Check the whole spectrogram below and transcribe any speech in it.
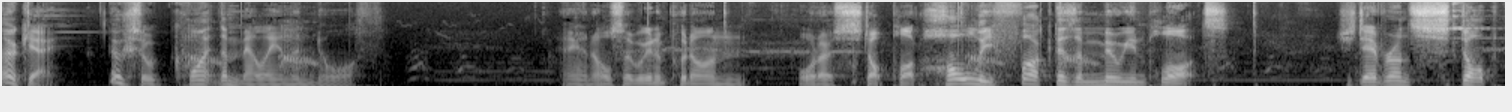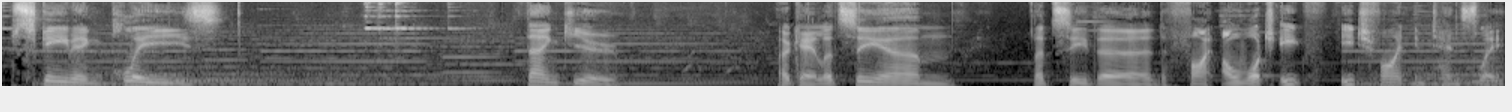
Okay. Oh, so quite the melee in the north. And also, we're going to put on auto stop plot. Holy fuck, there's a million plots. Just everyone stop scheming, please. Thank you. Okay, let's see, um... Let's see the, the fight. I'll watch each, each fight intensely.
